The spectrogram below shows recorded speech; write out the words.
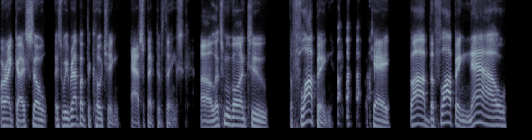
All right, guys. So as we wrap up the coaching aspect of things, uh, let's move on to the flopping. Okay, Bob, the flopping. Now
